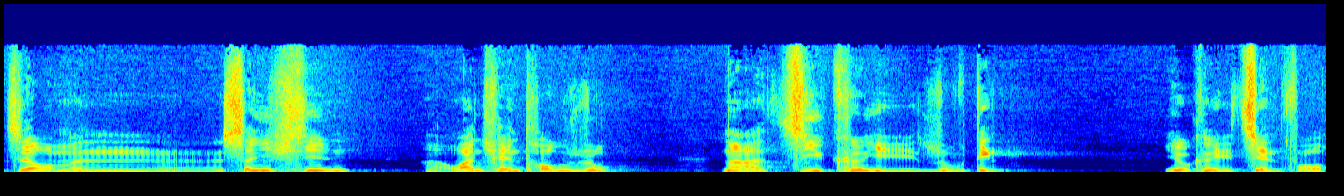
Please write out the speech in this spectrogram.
只要我们身心啊完全投入，那既可以入定，又可以见佛。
